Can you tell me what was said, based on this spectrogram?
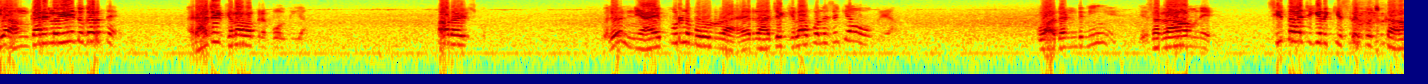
ये अहंकारी लोग यही तो करते हैं। राजा के खिलाफ आपने बोल दिया। आ रहा है इसको बोले न्यायपूर्ण बोल रहा है, राजा खिलाफ बोलने से क्या हो गया? वो अदंड नहीं है, जैसा राम ने सीता जी के लिए किसने कुछ कहा,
